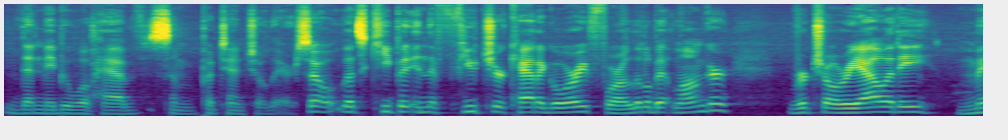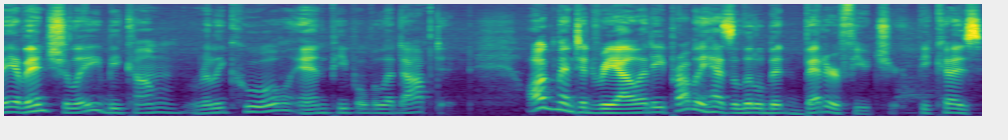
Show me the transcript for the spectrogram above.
then maybe we'll have some potential there. So let's keep it in the future category for a little bit longer. Virtual reality may eventually become really cool and people will adopt it. Augmented reality probably has a little bit better future because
